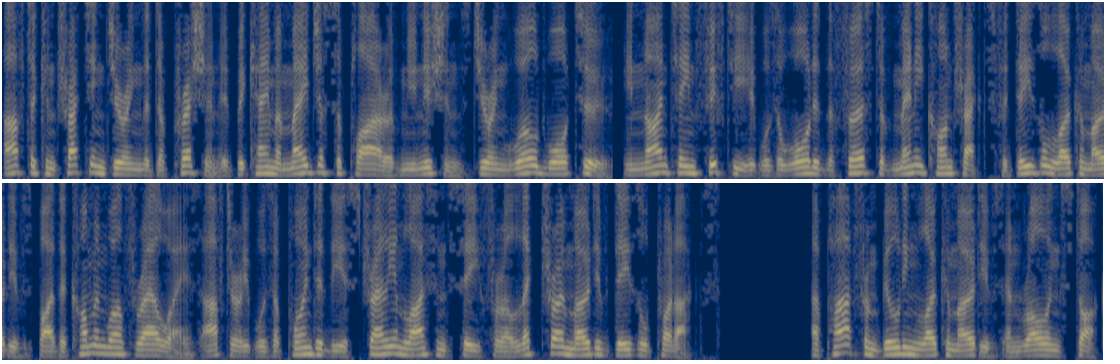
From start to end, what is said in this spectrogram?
After contracting during the Depression it became a major supplier of munitions during World War II. In 1950 it was awarded the first of many contracts for diesel locomotives by the Commonwealth Railways after it was appointed the Australian licensee for electro-motive diesel products. Apart from building locomotives and rolling stock,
